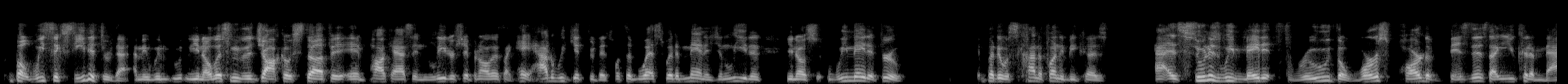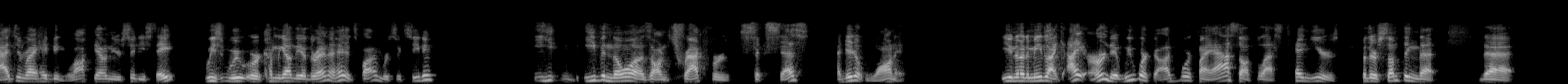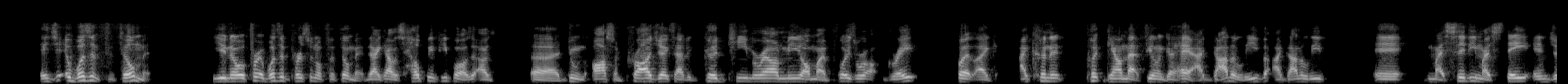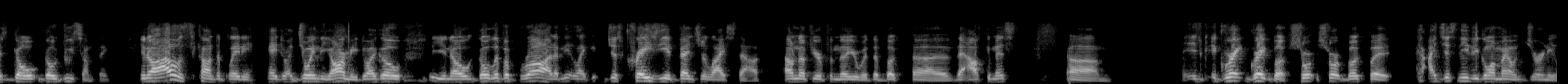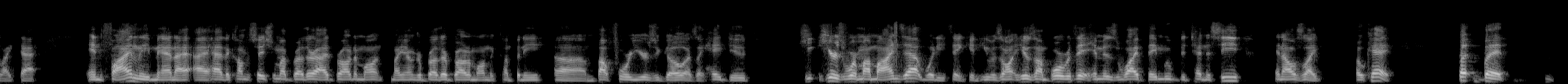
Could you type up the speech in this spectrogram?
but we succeeded through that. I mean, we, you know, listening to the Jocko stuff and, podcasts and leadership and all this, like, hey, how do we get through this? What's the best way to manage and lead? And you know, so we made it through. But it was kind of funny because as soon as we made it through the worst part of business that you could imagine, right? Hey, being locked down in your city state, we, we were coming out the other end. Hey, it's fine. We're succeeding. Even though I was on track for success, I didn't want it. You know what I mean? Like I earned it. We worked. I've worked my ass off the last ten years, but there's something that that it, it wasn't fulfillment. You know, for it wasn't personal fulfillment. Like I was helping people. I was, I was uh, doing awesome projects. I had a good team around me. All my employees were great, but like I couldn't put down that feeling. Go, hey, I gotta leave. I gotta leave eh, my city, my state, and just go go do something. You know, I was contemplating, hey, do I join the army? Do I go, you know, go live abroad? I mean, like just crazy adventure lifestyle. I don't know if you're familiar with the book, uh, The Alchemist. Um, it's a great, great book, short, short book, but I just needed to go on my own journey like that. And finally, man, I, I had a conversation with my brother. I brought him on, my younger brother brought him on the company um, about four years ago. I was like, hey, dude, he, here's where my mind's at. What do you think? And he was on he was on board with it. Him and his wife they moved to Tennessee, and I was like, okay. But but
